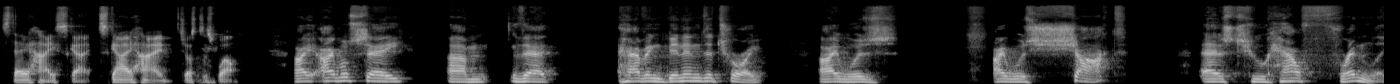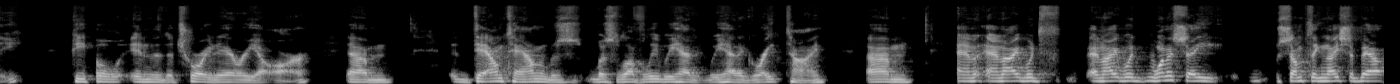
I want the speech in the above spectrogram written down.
stay high, sky sky high, just as well. I, I will say um, that having been in Detroit, I was I was shocked as to how friendly people in the Detroit area are. Um, downtown was was lovely. We had we had a great time, um, and and I would and I would want to say something nice about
